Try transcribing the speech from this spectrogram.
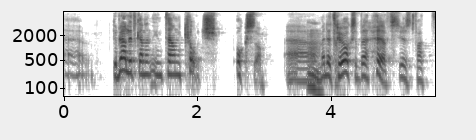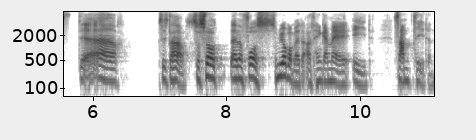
uh, det blir lite grann en intern coach också. Eh, mm. Men det tror jag också behövs just för att det är precis det här, så svårt även för oss som jobbar med det att hänga med i samtiden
